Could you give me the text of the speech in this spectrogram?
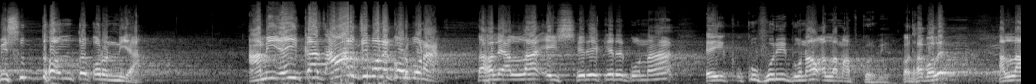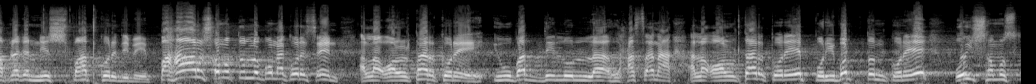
বিশুদ্ধ অন্তকরণ নিয়া। আমি এই কাজ আর জীবনে করব না। তাহলে আল্লাহ এই সেরেকের গোনা, এই কুফুরি গোনাও আল্লাহ মাফ করবে। কথা বলে? আল্লাহ আপনাকে নিষ্পাপ করে দিবে। পাহাড় সমতুল্য গোনা করেছেন। আল্লাহ অল্টার করে, ইউবাদ্দিলুল্লাহ হাসানা, আল্লাহ অল্টার করে, পরিবর্তন করে, ওই সমস্ত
